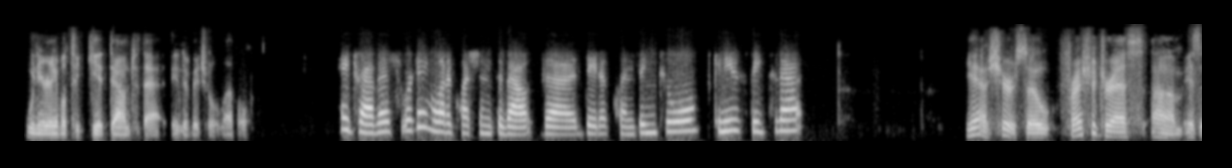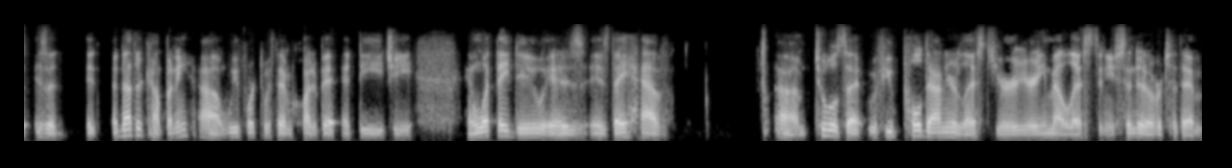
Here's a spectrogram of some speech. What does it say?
when you're able to get down to that individual level. Hey, Travis, we're getting a lot of questions about the data cleansing tool. Can you speak to that? Yeah, sure. So Fresh Address um, is, is a it, another company. Uh, we've worked with them quite a bit at DEG, and what they do is is they have um, tools that if you pull down your list, your your email list, and you send it over to them,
